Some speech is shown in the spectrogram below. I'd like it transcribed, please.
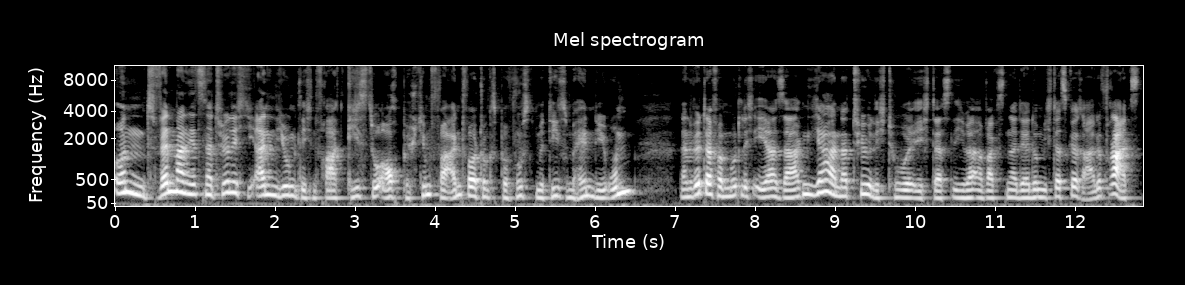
Und wenn man jetzt natürlich die einen Jugendlichen fragt, gehst du auch bestimmt verantwortungsbewusst mit diesem Handy um? dann wird er vermutlich eher sagen, ja, natürlich tue ich das, lieber Erwachsener, der du mich das gerade fragst.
